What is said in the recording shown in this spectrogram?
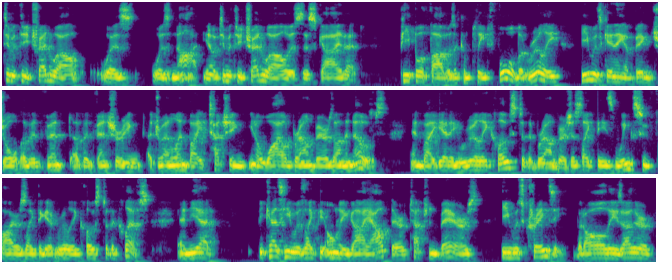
Timothy Treadwell was was not. You know, Timothy Treadwell is this guy that people thought was a complete fool, but really he was getting a big jolt of advent, of adventuring adrenaline by touching you know wild brown bears on the nose and by getting really close to the brown bears, just like these wingsuit flyers like to get really close to the cliffs. And yet, because he was like the only guy out there touching bears, he was crazy. But all these other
